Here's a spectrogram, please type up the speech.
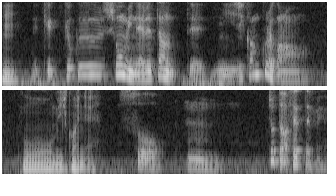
うん。で結局、正味寝れたのって2時間くらいかな。おー、短いね。そう。うん。ちょっと焦ったよね。やっ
